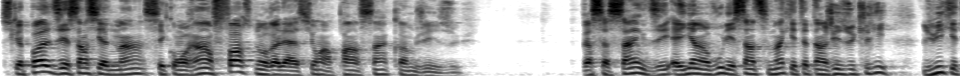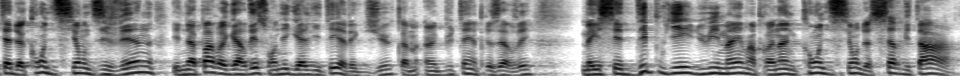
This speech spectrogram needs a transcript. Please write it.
Ce que Paul dit essentiellement, c'est qu'on renforce nos relations en pensant comme Jésus. Verset 5 dit, Ayez en vous les sentiments qui étaient en Jésus-Christ, lui qui était de condition divine, il n'a pas regardé son égalité avec Dieu comme un butin à préserver, mais il s'est dépouillé lui-même en prenant une condition de serviteur,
